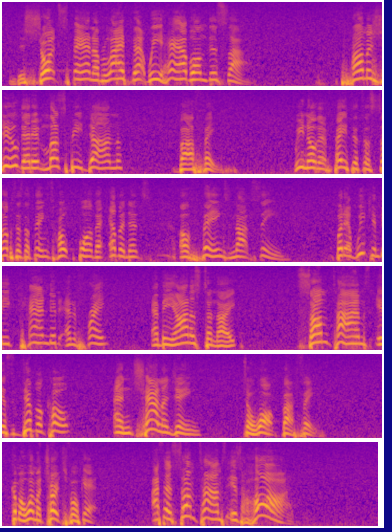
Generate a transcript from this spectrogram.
in this short span of life that we have on this side, promise you that it must be done by faith. We know that faith is the substance of things hoped for, the evidence of things not seen. But if we can be candid and frank and be honest tonight, sometimes it's difficult and challenging to walk by faith. Come on, where my church folk at? I said sometimes it's hard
